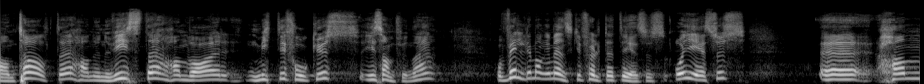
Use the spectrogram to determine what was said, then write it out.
Han talte, han underviste, han var midt i fokus i samfunnet. Og veldig mange mennesker fulgte etter Jesus. Og Jesus eh, han,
